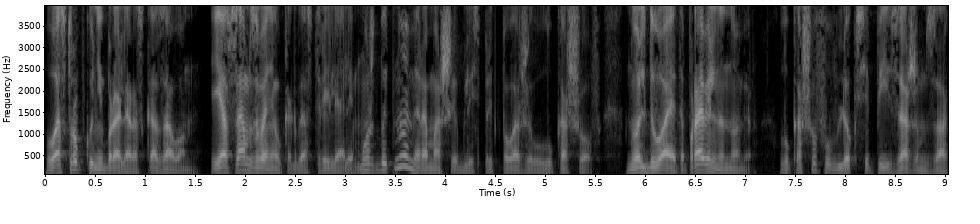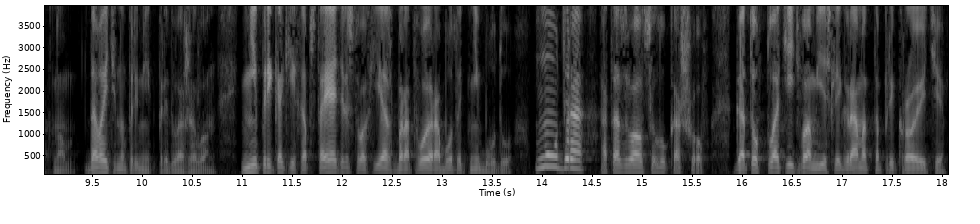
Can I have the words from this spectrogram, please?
«У вас трубку не брали», — рассказал он. «Я сам звонил, когда стреляли. Может быть, номером ошиблись», — предположил Лукашов. «02 — это правильно номер?» Лукашов увлекся пейзажем за окном. «Давайте напрямик», — предложил он. «Ни при каких обстоятельствах я с братвой работать не буду». «Мудро», — отозвался Лукашов. «Готов платить вам, если грамотно прикроете».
